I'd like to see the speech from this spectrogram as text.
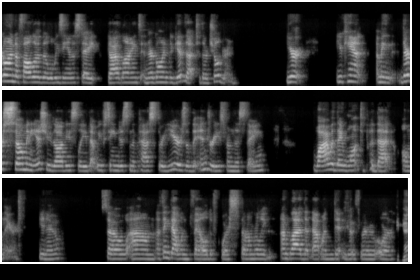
going to follow the Louisiana state guidelines and they're going to give that to their children. You're you can't I mean, there's so many issues, obviously, that we've seen just in the past three years of the injuries from this thing. Why would they want to put that on there? You know? So um, I think that one failed, of course. So I'm really, I'm glad that that one didn't go through or, yeah.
